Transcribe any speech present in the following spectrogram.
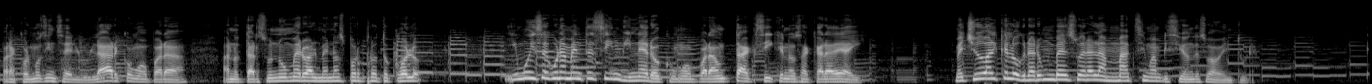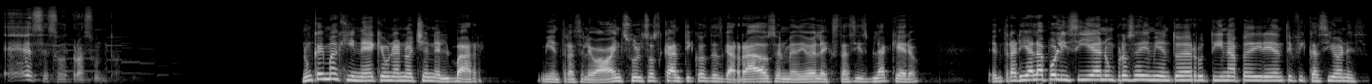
Para colmo sin celular, como para anotar su número al menos por protocolo, y muy seguramente sin dinero como para un taxi que nos sacara de ahí. Mechudo al que lograr un beso era la máxima ambición de su aventura. Ese es otro asunto. Nunca imaginé que una noche en el bar, mientras elevaba insulsos cánticos desgarrados en medio del éxtasis blaquero, entraría la policía en un procedimiento de rutina a pedir identificaciones,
